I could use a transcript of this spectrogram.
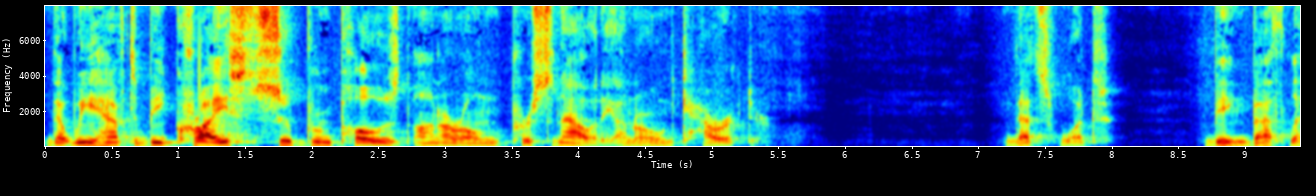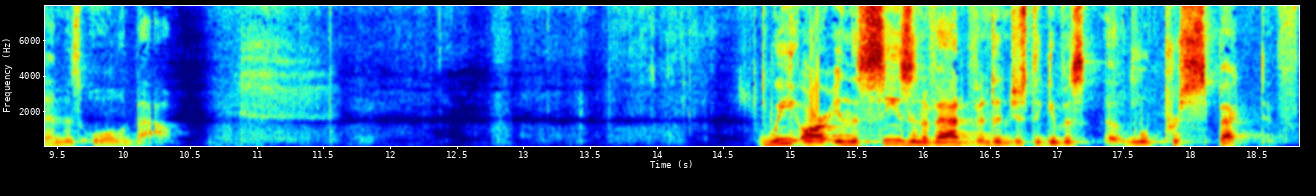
That we have to be Christ superimposed on our own personality, on our own character. That's what being Bethlehem is all about. we are in the season of Advent, and just to give us a little perspective,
